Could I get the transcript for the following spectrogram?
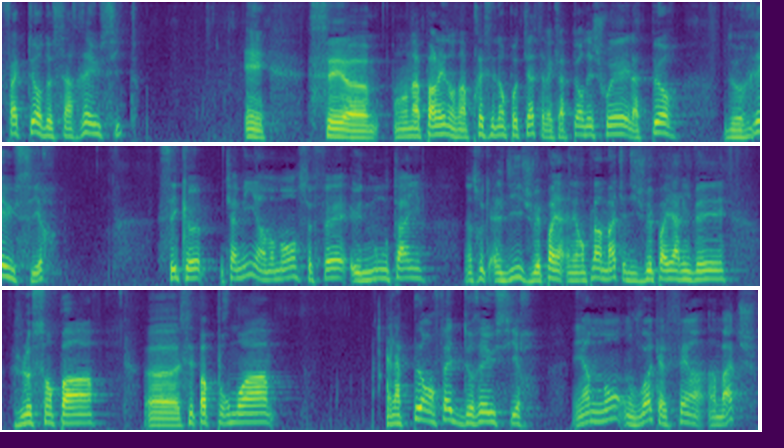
facteur de sa réussite, et c'est, euh, on en a parlé dans un précédent podcast avec la peur d'échouer et la peur de réussir, c'est que Camille à un moment se fait une montagne d'un truc. Elle dit, je vais pas, elle est en plein match, elle dit, je vais pas y arriver, je le sens pas, euh, c'est pas pour moi. Elle a peur en fait de réussir. Et à un moment, on voit qu'elle fait un, match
